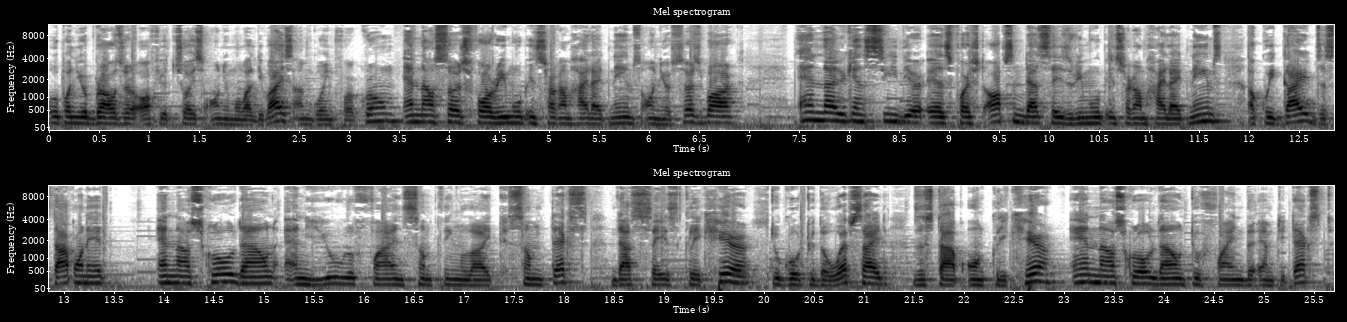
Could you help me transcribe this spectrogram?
Open your browser of your choice on your mobile device. I'm going for chrome. And now search for remove instagram highlight names on your search bar. And now you can see there is first option that says remove instagram highlight names. A quick guide just tap on it and now scroll down and you will find something like some text that says click here to go to the website. Just tap on click here. And now scroll down to find the empty text.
